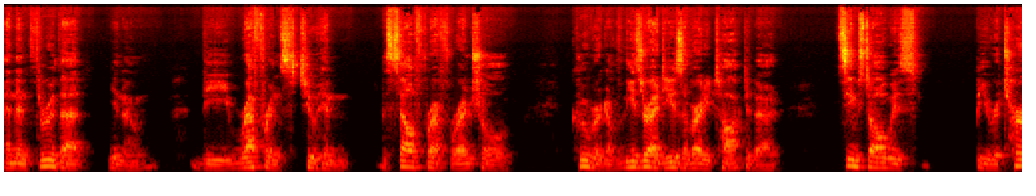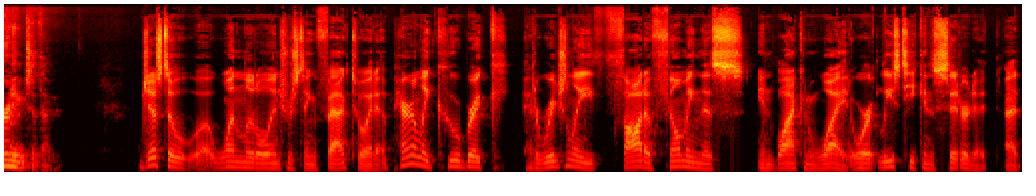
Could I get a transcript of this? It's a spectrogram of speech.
and then through that, you know, the reference to him the self-referential Kubrick of these are ideas I've already talked about seems to always be returning to them. Just a uh, one little interesting factoid. Apparently, Kubrick had originally thought of filming this in black and white, or at least he considered it at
